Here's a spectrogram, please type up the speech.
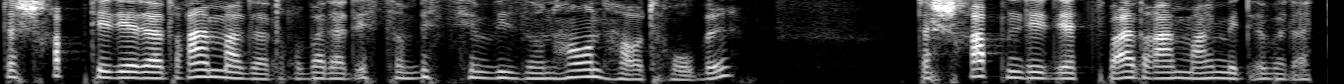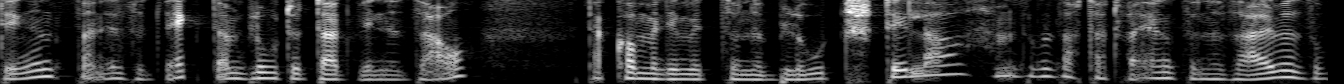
Da schraubt ihr dir da dreimal darüber. Das ist so ein bisschen wie so ein Hornhauthobel. Da schrappen die dir zwei, dreimal mit über das Dingens, dann ist es weg, dann blutet das wie eine Sau. Da kommen die mit so einer Blutstiller, haben sie gesagt, das war irgendeine so Salbe, so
